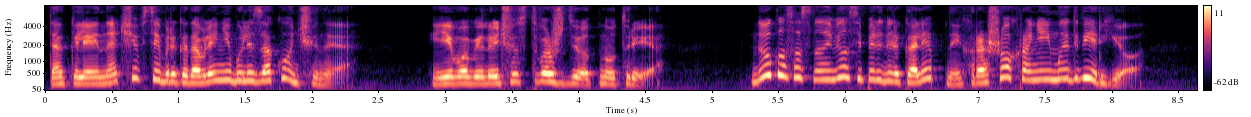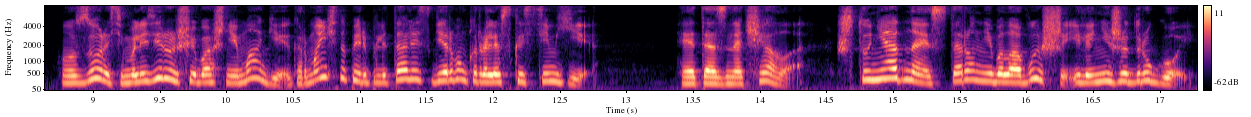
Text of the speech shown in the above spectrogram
Так или иначе, все приготовления были закончены. Его Величество ждет внутри. Дуглас остановился перед великолепной, хорошо охраняемой дверью. Узоры, символизирующие башни магии, гармонично переплетались с гербом королевской семьи. Это означало, что ни одна из сторон не была выше или ниже другой,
